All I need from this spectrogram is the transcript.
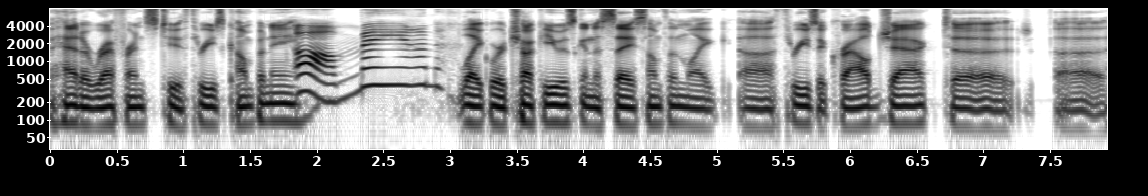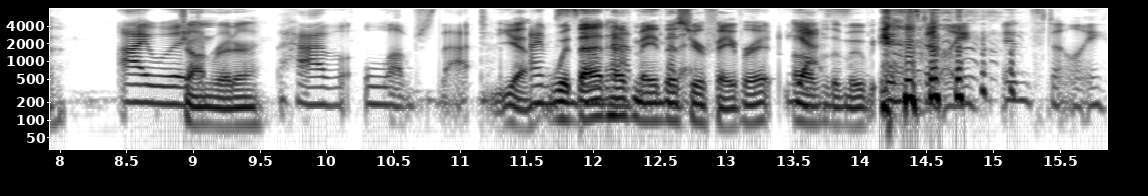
had a reference to Three's Company, Oh man. like where Chucky was going to say something like uh, "Three's a crowd jack" to uh, I would John Ritter. have loved that. Yeah, I'm would so that have made this it. your favorite Yes. of the movie? instantly. instantly.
